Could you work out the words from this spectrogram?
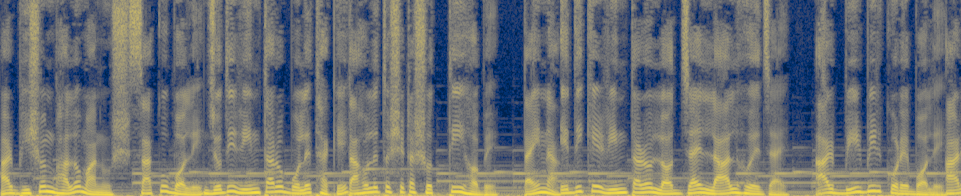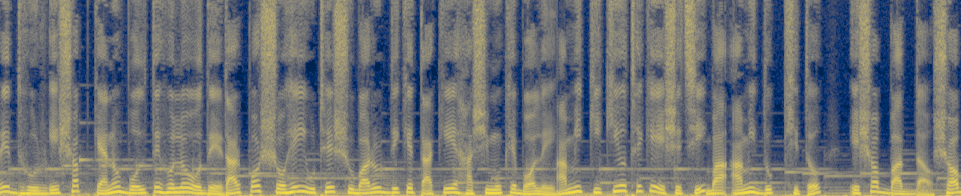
আর ভীষণ ভালো মানুষ। সাকু বলে, যদি রিনতারও বলে থাকে, তাহলে তো সেটা সত্যিই হবে, তাই না? এদিকে রিনতারও লজ্জায় লাল হয়ে যায়। আর বিড়বিড় করে বলে, আরে ধুর, এসব কেন বলতে হলো ওদের? তারপর সোহেই উঠে সুবারুর দিকে তাকিয়ে হাসি মুখে বলে, আমি কিকিও থেকে এসেছি বা আমি দুঃখিত এসব বাদ দাও, সব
